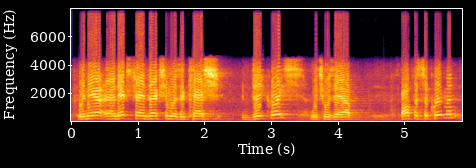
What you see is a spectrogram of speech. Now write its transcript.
We now, our next transaction was a cash decrease, which was our office equipment.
